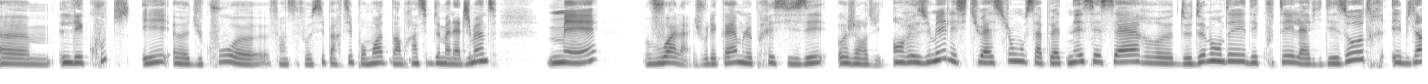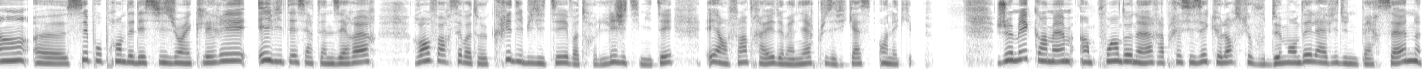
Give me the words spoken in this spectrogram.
euh, l'écoute et euh, du coup, enfin, ça fait aussi partie pour moi d'un principe de management. Mais voilà, je voulais quand même le préciser aujourd'hui. En résumé, les situations où ça peut être nécessaire de demander d'écouter l'avis des autres, eh bien, c'est pour prendre des décisions éclairées, éviter certaines erreurs, renforcer votre crédibilité, votre légitimité et enfin travailler de manière plus efficace en équipe. Je mets quand même un point d'honneur à préciser que lorsque vous demandez l'avis d'une personne,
